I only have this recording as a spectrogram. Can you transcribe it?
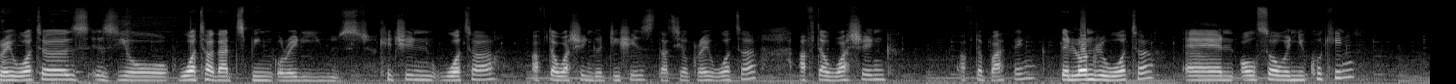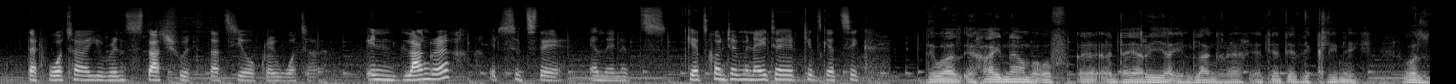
Grey waters is your water that's being already used. Kitchen water, after washing your dishes, that's your grey water. After washing, after bathing. The laundry water, and also when you're cooking, that water you rinse starch with, that's your grey water. In Langrug, it sits there and then it gets contaminated, kids get sick. There was a high number of uh, diarrhea in Langrug at, at, at the clinic because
